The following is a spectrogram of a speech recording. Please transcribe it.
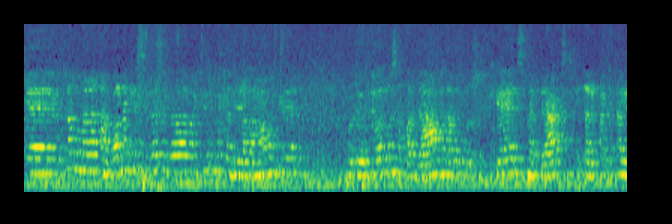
και κάνουμε έναν αγώνα και σιγά σιγά αρχίζουμε και αντιλαμβανόμαστε ότι ο Θεός μας απαντά μετά από προσευχές, με πράξεις κτλ. κτλ.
